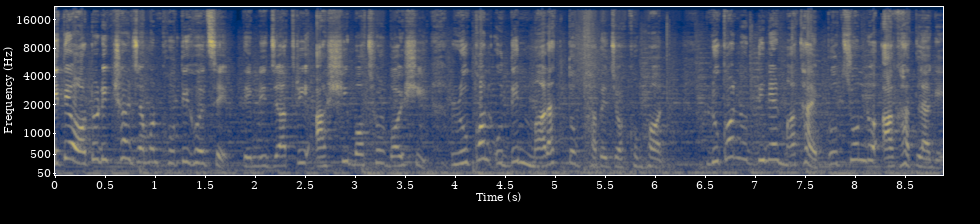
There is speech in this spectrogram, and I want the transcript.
এতে অটোরিকশার যেমন ক্ষতি হয়েছে, তেমনি যাত্রী আশি বছর বয়সী রুকন উদ্দিন মারাত্মকভাবে জখম হন। রুকন উদ্দিনের মাথায় প্রচণ্ড আঘাত লাগে।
